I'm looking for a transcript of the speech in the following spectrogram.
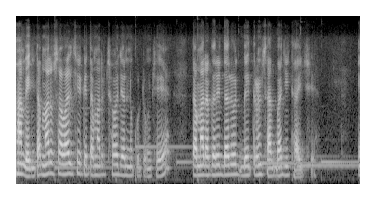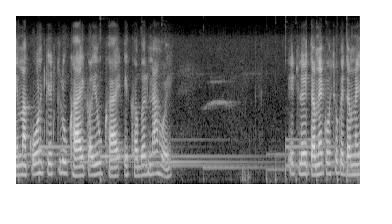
હા બેન, તમારો સવાલ છે કે તમારું છ જણનું કુટુંબ છે. તમારા ઘરે દરરોજ બે, ત્રણ શાકભાજી થાય છે. એમાં કોણ કેટલું ખાય, કયું ખાય એ ખબર ના હોય. એટલે તમે કહો છો કે તમે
